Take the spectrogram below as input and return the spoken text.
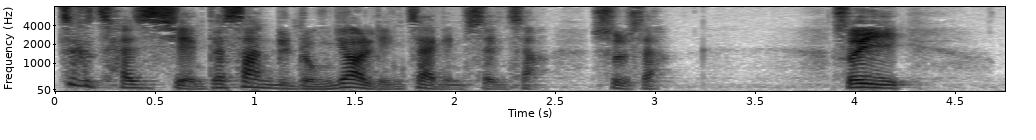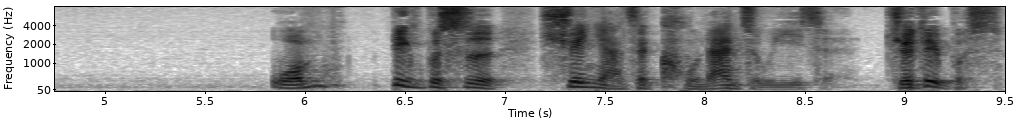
这个才是显得上的荣耀临在你们身上，是不是啊？所以，我们并不是宣扬着苦难主义者，绝对不是。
